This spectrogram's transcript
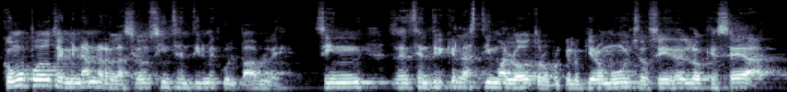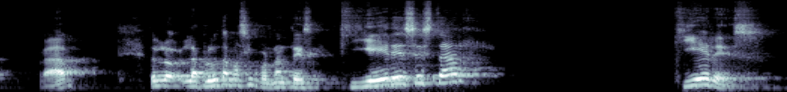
¿Cómo puedo terminar una relación sin sentirme culpable? Sin sentir que lastimo al otro porque lo quiero mucho, sí, lo que sea. ¿verdad? la pregunta más importante es, ¿quieres estar? ¿Quieres?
